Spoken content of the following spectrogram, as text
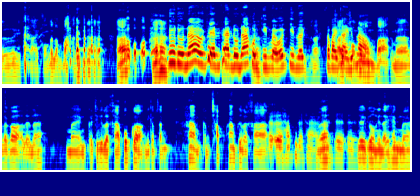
เอ้ยขายของก็ลำบากนะฮะ ดูดูหน้าเพนแพนดูหน้าคนกินแบบว่ากินแล้วสบายใจหรือเปล่าขายของก็ลำบากนะ แล้วก็อะไรนะ แม่งก็จะขึ้นราคาปุ๊บก็มีคำสั่งห้ามกำชับห้ามขึ้นราคาเออเออครับขึ้นราคาเห็นไหมเออเออเรื่องเงินไหนให้มันนะ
